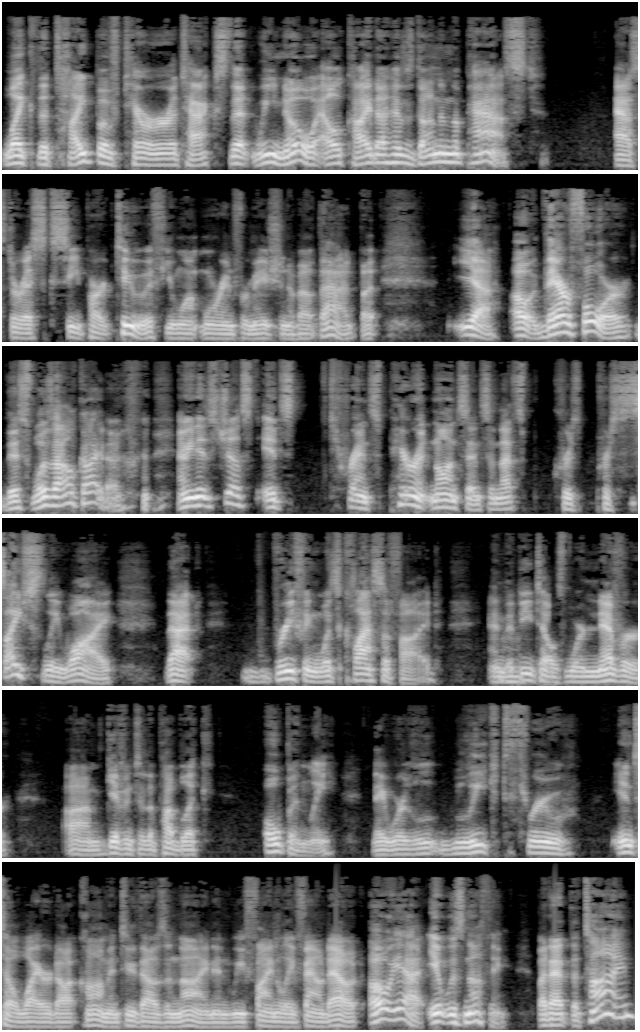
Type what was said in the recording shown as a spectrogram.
like the type of terror attacks that we know Al Qaeda has done in the past. Asterisk C part two if you want more information about that. But yeah, oh, therefore, this was Al Qaeda. I mean, it's just, it's transparent nonsense. And that's precisely why that briefing was classified and the mm-hmm. details were never um, given to the public openly. They were l- leaked through intelwire.com in 2009 and we finally found out oh yeah it was nothing but at the time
